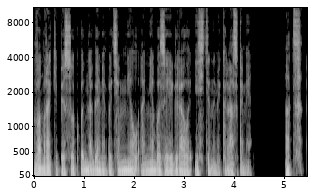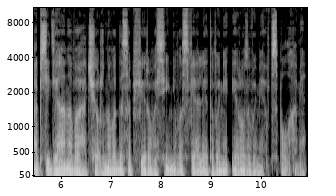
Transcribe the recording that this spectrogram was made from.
Во мраке песок под ногами потемнел, а небо заиграло истинными красками. От обсидианового, черного до сапфирово-синего с фиолетовыми и розовыми всполохами.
